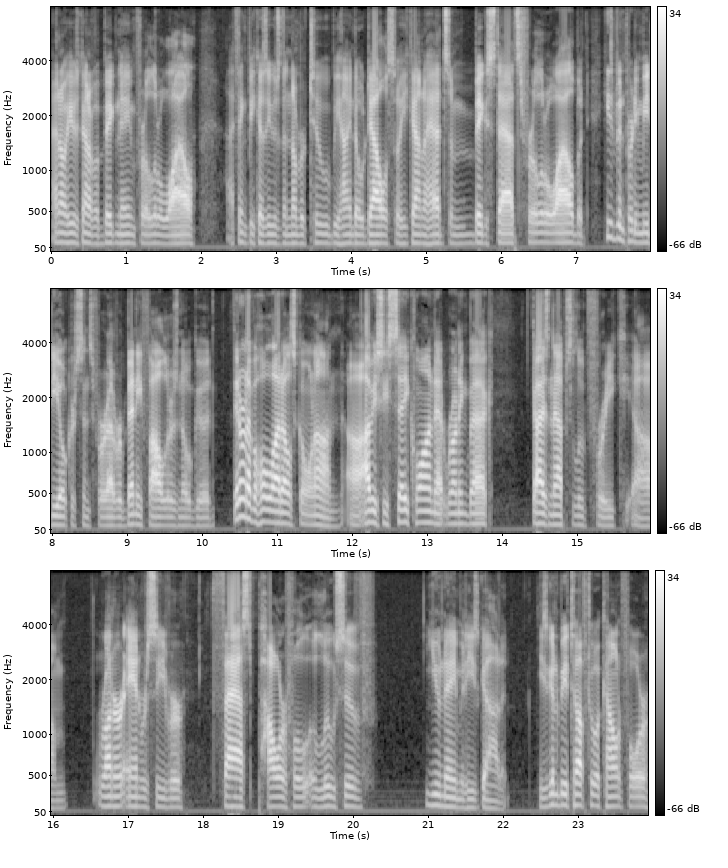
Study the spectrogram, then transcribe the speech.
I know he was kind of a big name for a little while. I think because he was the number two behind Odell, so he kind of had some big stats for a little while, but he's been pretty mediocre since forever. Bennie Fowler's no good. They don't have a whole lot else going on. Uh, obviously, Saquon at running back, guy's an absolute freak. Um, runner and receiver, fast, powerful, elusive, you name it, he's got it. He's going to be tough to account for.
